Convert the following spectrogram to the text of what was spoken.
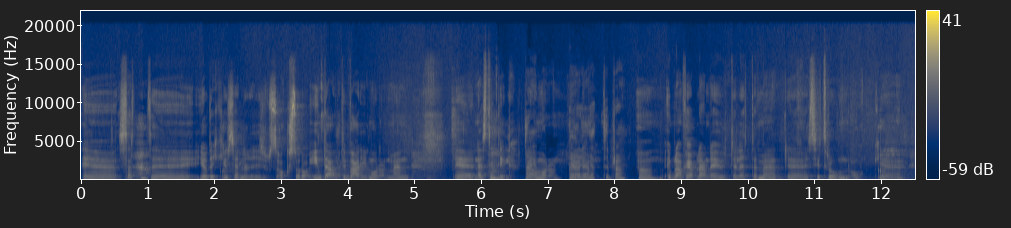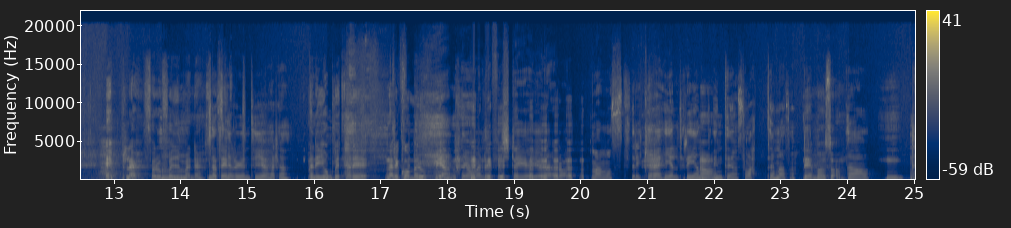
Eh, så att eh, jag dricker ju sellerijuice också då. Inte alltid varje morgon, men eh, nästintill varje Ja. morgon Det gör jag är det. jättebra. Ja, ibland får jag blanda ut det lite med eh, citron och eh, äpple för att få i mig det. Så Det ska det du inte göra. men det är jobbigt när det, när det kommer upp igen. Jo, men du förstör ju det då. Man måste dricka det helt rent, Ja. inte ens vatten alltså. Det är bara så. Ja, Mm. det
